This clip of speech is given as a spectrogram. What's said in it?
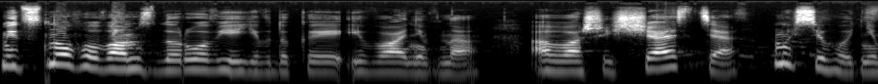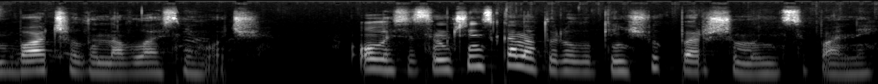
Міцного вам здоров'я, Євдокия Іванівна. А ваше щастя ми сьогодні бачили на власні очі. Олеся Семчинська, Анатолій Лукінчук, перший муніципальний.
